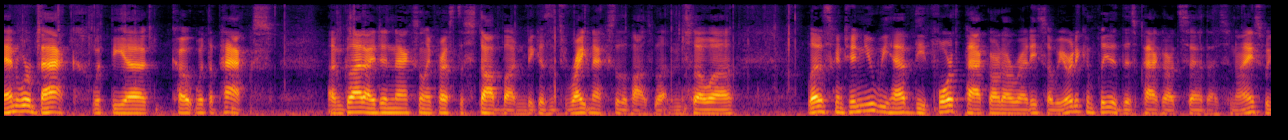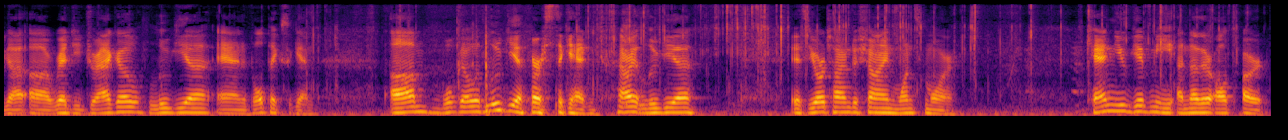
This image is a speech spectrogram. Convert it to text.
And we're back with the uh, coat with the packs. I'm glad I didn't accidentally press the stop button because it's right next to the pause button. So uh, let us continue. We have the fourth pack art already, so we already completed this pack art set. That's nice. We got uh, Regidrago, Lugia, and Vulpix again. Um, we'll go with Lugia first again. All right, Lugia, it's your time to shine once more. Can you give me another alt art?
